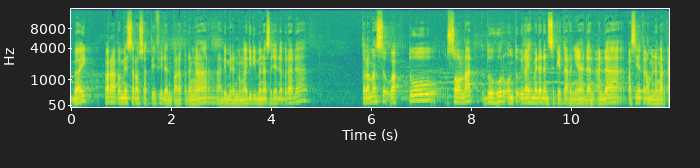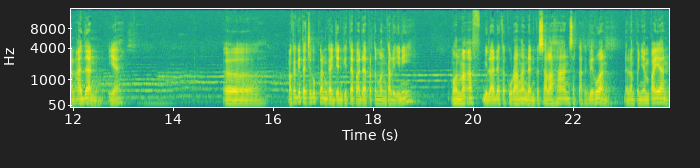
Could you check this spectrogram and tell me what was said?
Baik para pemirsa Rosyad TV dan para pendengar radio Medan mengaji di mana saja Anda berada. Telah masuk waktu sholat duhur untuk wilayah Medan dan sekitarnya dan Anda pastinya telah mendengarkan adzan ya. Uh, maka kita cukupkan kajian kita pada pertemuan kali ini Mohon maaf bila ada kekurangan dan kesalahan serta kekeliruan dalam penyampaian.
